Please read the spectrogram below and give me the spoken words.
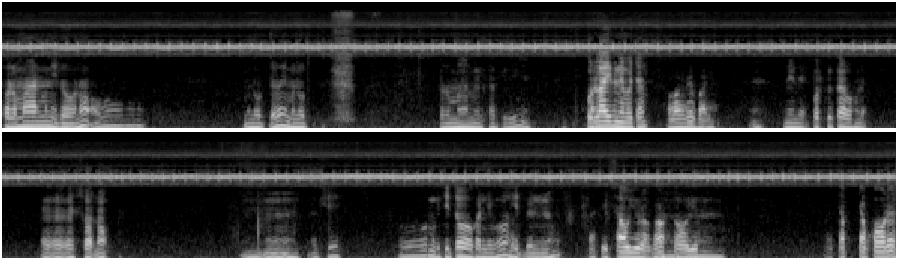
ทรมานมันนี่ดอเนาะโอ้มนุษย์เอ้ยมนุษย์ทรมานเลยครับอีนี่ปลดไหล่เพิ่นเนี่ยบ่จันระวังเด้อบัด นี่แหละปลดคือเก่าหั่นแหละเออเออเออสอดเนาะอืมอืมอืมโอเคโอ้มันก็สิต่อกันอยู่บ่เฮ็ดเป็นเนาะอาจสิเศร้าอยู่หรอกเนาะต่ออยู่จับจับคอเด้อ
